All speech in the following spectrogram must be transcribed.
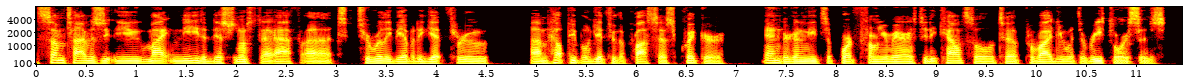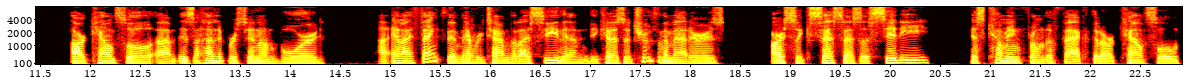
Sometimes you might need additional staff uh, to really be able to get through um, help people get through the process quicker. And you're going to need support from your mayor and city council to provide you with the resources. Our council um, is 100% on board. Uh, and I thank them every time that I see them because the truth of the matter is our success as a city is coming from the fact that our council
